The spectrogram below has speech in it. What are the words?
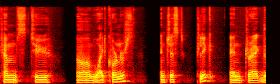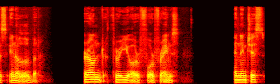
comes two uh, white corners and just click and drag this in a little bit around three or four frames and then just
